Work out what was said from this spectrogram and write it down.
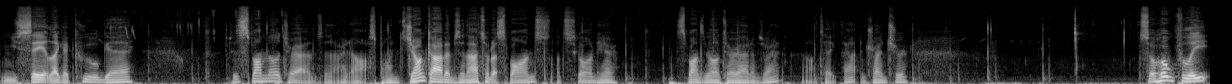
And you say it like a cool guy. Just spawn military items. And alright, no, spawn junk items and that's what it spawns. Let's go in here. Spawns military items, right? I'll take that. Entrencher. So hopefully,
